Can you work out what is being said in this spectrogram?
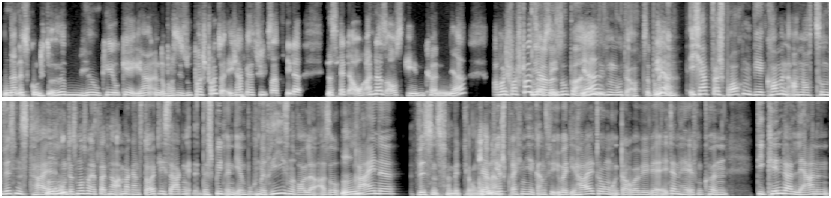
und dann ist gut, ja, okay, okay, ja, und da war sie super stolz. Ich habe jetzt gesagt, Frieda, das hätte auch anders ausgehen können, ja, aber ich war stolz ja, auf sie. Ja, aber super, ne, ja? Ne, diesen Mut aufzubringen. Ja. Ich habe versprochen, wir kommen auch noch zum Wissensteil mhm. und das muss man jetzt vielleicht noch einmal ganz deutlich sagen, das spielt in Ihrem Buch eine Riesenrolle, also mhm. reine Wissensvermittlung. Ne? Genau. Wir sprechen hier ganz viel über die Haltung und darüber, wie wir Eltern helfen können. Die Kinder lernen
